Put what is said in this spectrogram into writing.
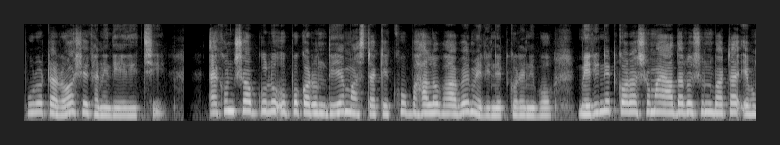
পুরোটা রস এখানে দিয়ে দিচ্ছি। এখন সবগুলো উপকরণ দিয়ে মাছটাকে খুব ভালোভাবে মেরিনেট করে নিব। মেরিনেট করার সময় আদা, রসুন বাটা এবং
